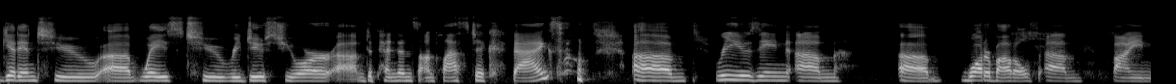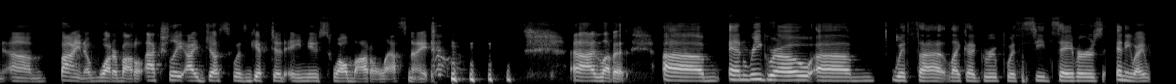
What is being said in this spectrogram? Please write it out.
get into uh, ways to reduce your um, dependence on plastic bags, um, reusing um, uh, water bottles, um, buying um, buying a water bottle. Actually, I just was gifted a new S'well bottle last night. I love it. And regrow with uh, like a group with seed savers. Anyway,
